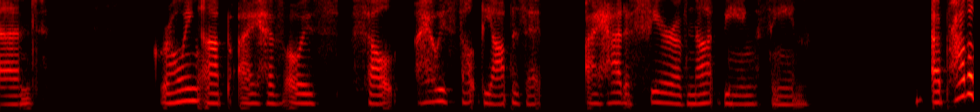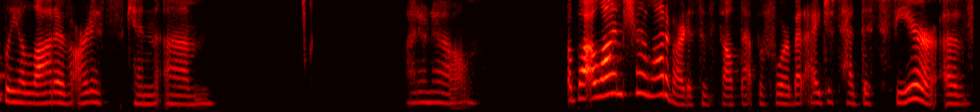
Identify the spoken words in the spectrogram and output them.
and growing up i have always felt i always felt the opposite I had a fear of not being seen. Uh, probably a lot of artists can, um, I don't know, but a lot, I'm sure a lot of artists have felt that before, but I just had this fear of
